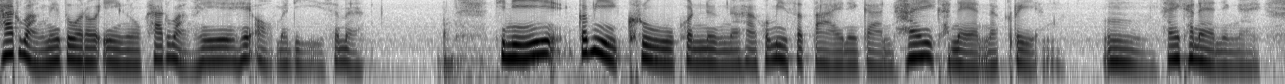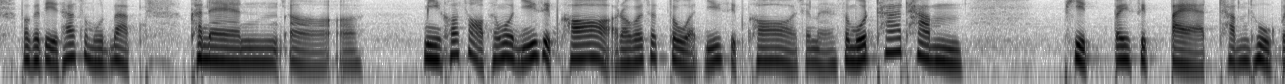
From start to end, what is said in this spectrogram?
คาดหวังในตัวเราเองเราคาดหวังให้ให้ออกมาดีใช่ไหมทีนี้ก็มีครูคนหนึ่งนะคะเขามีสไตล์ในการให้คะแนนนักเรียนให้คะแนนยังไง ปกติถ้าสมมติแบบคะแนนมีข้อสอบทั้งหมด 20 ข้อ เราก็จะตรวจ 20 ข้อใช่ไหมสมมติถ้าทำผิดไป 18ทำถูกไป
